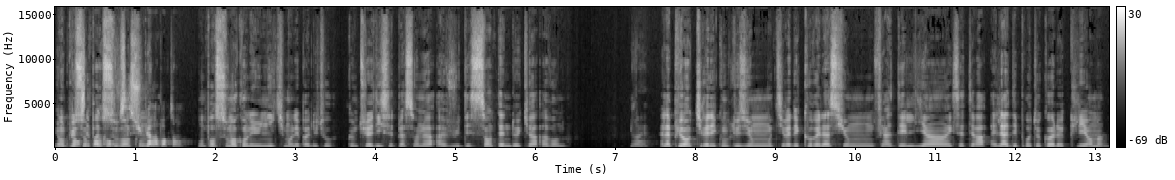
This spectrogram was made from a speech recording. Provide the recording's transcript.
Et en plus, on pense, souvent super important. on pense souvent qu'on est unique, mais on l'est pas du tout. Comme tu l'as dit, cette personne-là a vu des centaines de cas avant nous. Elle a pu en tirer des conclusions, tirer des corrélations, faire des liens, etc. Elle a des protocoles clés en main. Mm.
